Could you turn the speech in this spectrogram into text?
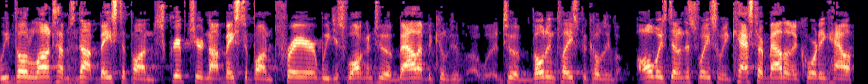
We vote a lot of times not based upon Scripture, not based upon prayer. We just walk into a ballot because to a voting place because we've always done it this way. So we cast our ballot according how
